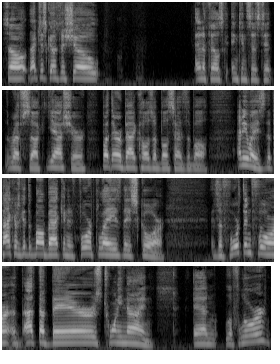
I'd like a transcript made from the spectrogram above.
So that just goes to show NFL's inconsistent. The refs suck. Yeah, sure. But there are bad calls on both sides of the ball. Anyways, the Packers get the ball back, and in four plays, they score. It's a fourth and four at the Bears 29. And LaFleur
